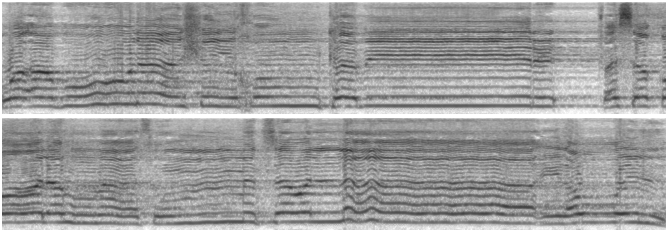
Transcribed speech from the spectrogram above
وأبونا شيخ كبير فسقى لهما ثم تولى إلى الظل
